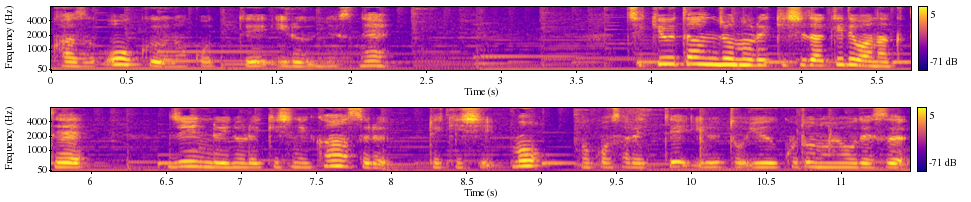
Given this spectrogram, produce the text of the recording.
数多く残っているんですね。地球誕生の歴史だけではなくて人類の歴史に関する歴史も残されているということのようです。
